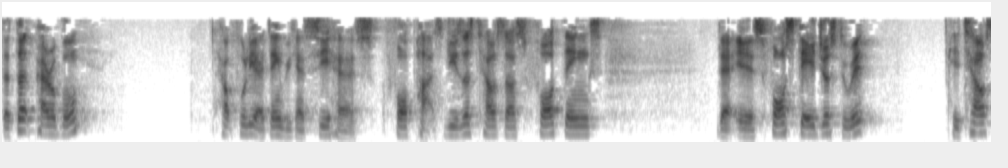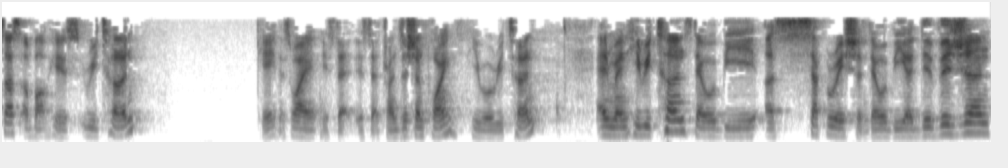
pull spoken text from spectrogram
the third parable, helpfully, I think we can see has four parts. Jesus tells us four things. There is four stages to it. He tells us about his return. Okay, that's why it's that, it's that transition point. He will return. And when he returns, there will be a separation. There will be a division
